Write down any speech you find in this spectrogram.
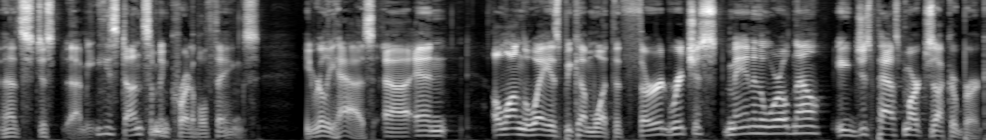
That's just, I mean, he's done some incredible things. He really has. Uh, and along the way has become what, the third richest man in the world now? He just passed Mark Zuckerberg,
